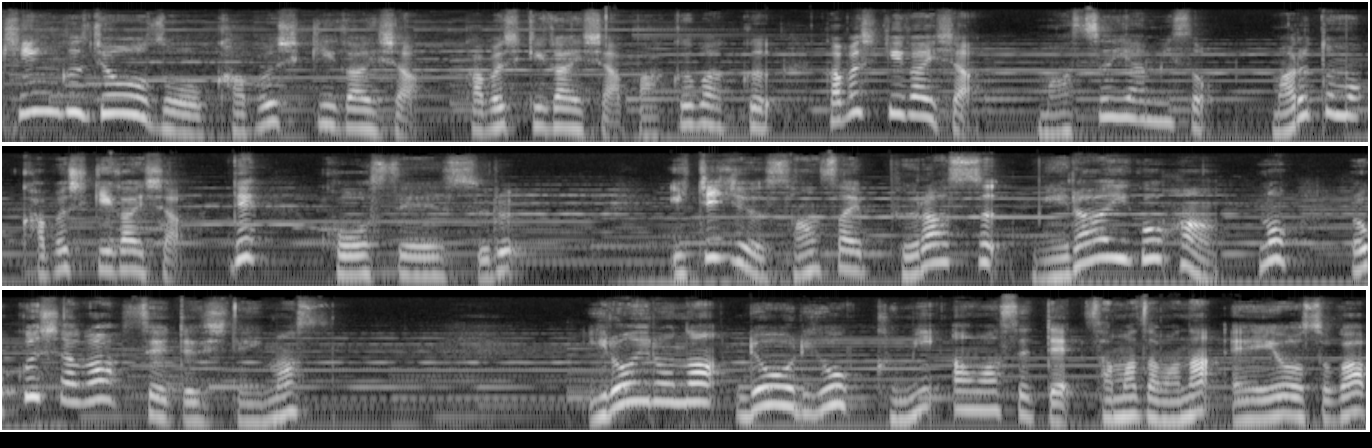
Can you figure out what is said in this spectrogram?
キング醸造株式会社株式会社バクバク株式会社マスヤ味噌丸友株式会社で構成する。一汁三菜プラス未来ご飯の6社が制定しています。いろいろな料理を組み合わせて様々な栄養素が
